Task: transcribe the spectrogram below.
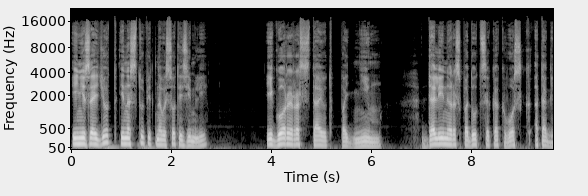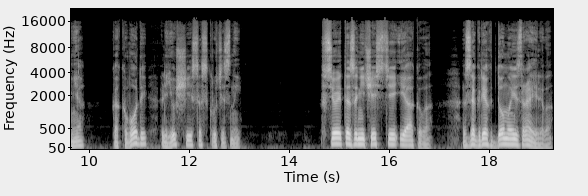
и не зайдет и наступит на высоты земли, и горы растают под ним, долины распадутся как воск от огня, как воды, льющиеся с крутизны. Все это за нечестие Иакова, за грех дома Израилева.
